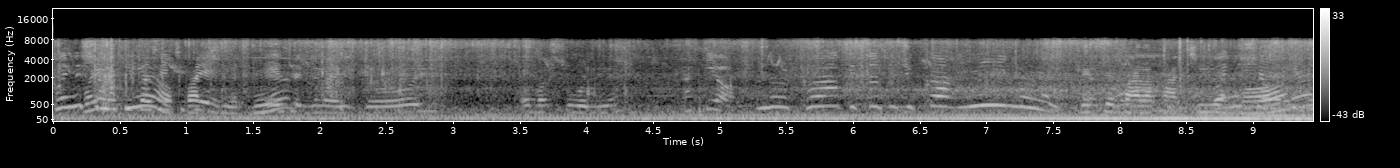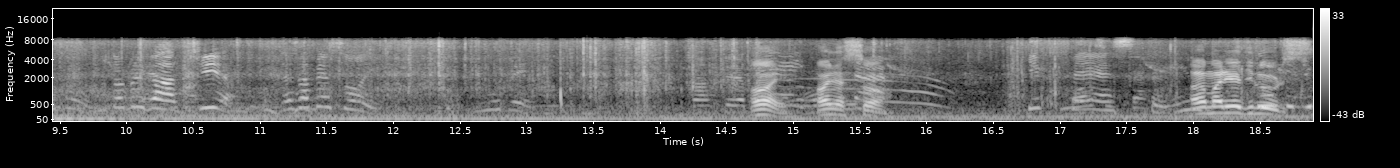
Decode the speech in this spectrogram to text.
Põe no chão aqui, ó. Esse é de dois. Uma sua ali. Aqui, ó. Legal, que tanto de carrinho. O que você fala, chão aqui, Agora. Muito obrigado, tia. Deus abençoe. Vamos ver. Olha, olha só. Que festa. Olha a Maria de Lourdes.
